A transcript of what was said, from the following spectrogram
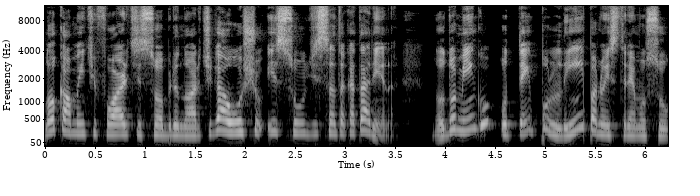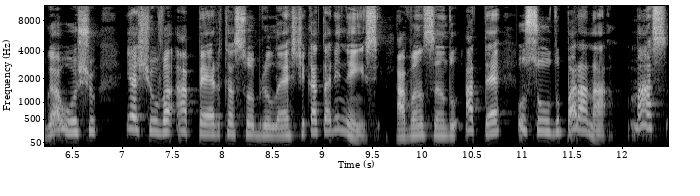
localmente fortes sobre o norte gaúcho e sul de Santa Catarina. No domingo, o tempo limpa no extremo sul gaúcho e a chuva aperta sobre o leste catarinense, avançando até o sul do Paraná, mas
